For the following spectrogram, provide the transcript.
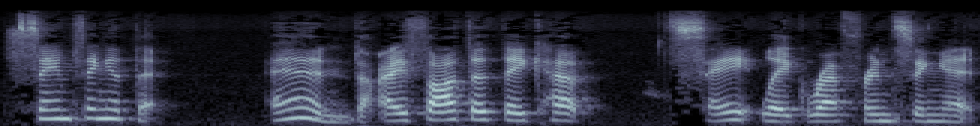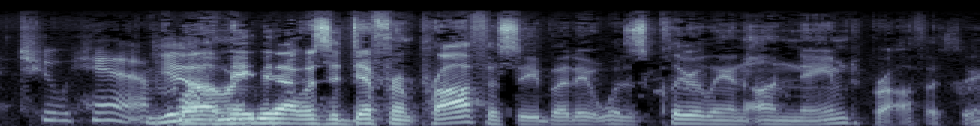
same thing at the end. I thought that they kept say like referencing it to him. Yeah, well, maybe that was a different prophecy, but it was clearly an unnamed prophecy.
